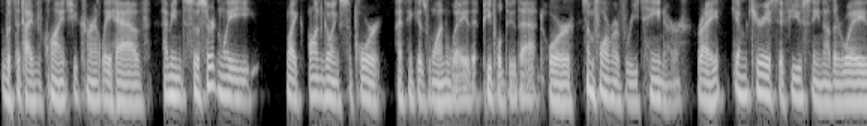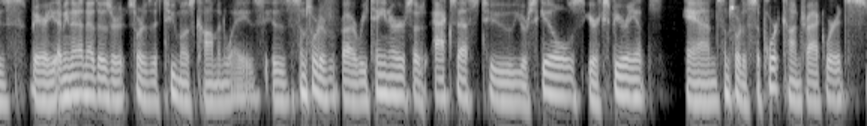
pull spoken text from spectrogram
with the type of clients you currently have? I mean, so certainly like ongoing support I think is one way that people do that, or some form of retainer, right? I'm curious if you've seen other ways, Barry. I mean, I know those are sort of the two most common ways is some sort of uh, retainer, so access to your skills, your experience, and some sort of support contract where it's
